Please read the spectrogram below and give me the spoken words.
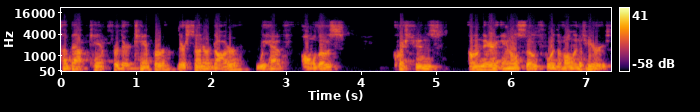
about camp for their camper, their son or daughter. We have all those questions on there and also for the volunteers.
